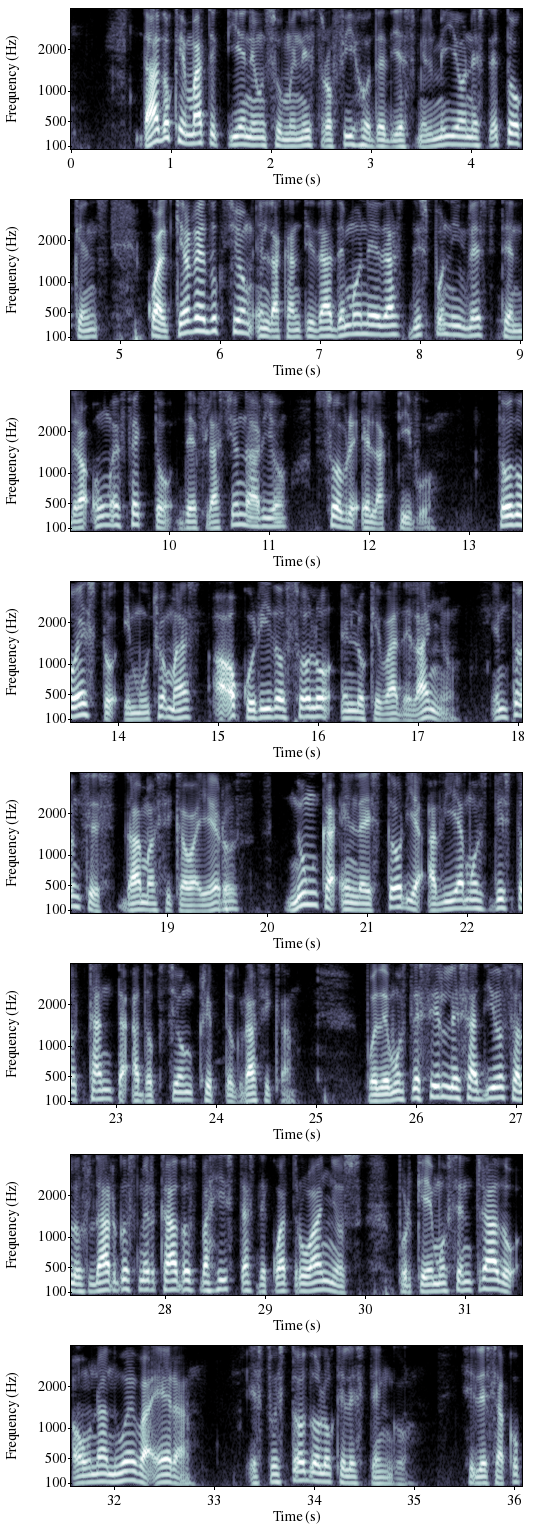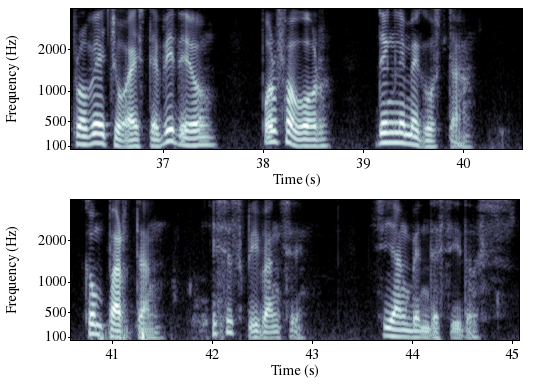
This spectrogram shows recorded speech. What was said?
Dado que Matic tiene un suministro fijo de 10 mil millones de tokens, cualquier reducción en la cantidad de monedas disponibles tendrá un efecto deflacionario sobre el activo. Todo esto y mucho más ha ocurrido solo en lo que va del año. Entonces, damas y caballeros, nunca en la historia habíamos visto tanta adopción criptográfica. Podemos decirles adiós a los largos mercados bajistas de cuatro años porque hemos entrado a una nueva era. Esto es todo lo que les tengo. Si les saco provecho a este video, por favor, denle me gusta, compartan y suscríbanse. Sean bendecidos.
